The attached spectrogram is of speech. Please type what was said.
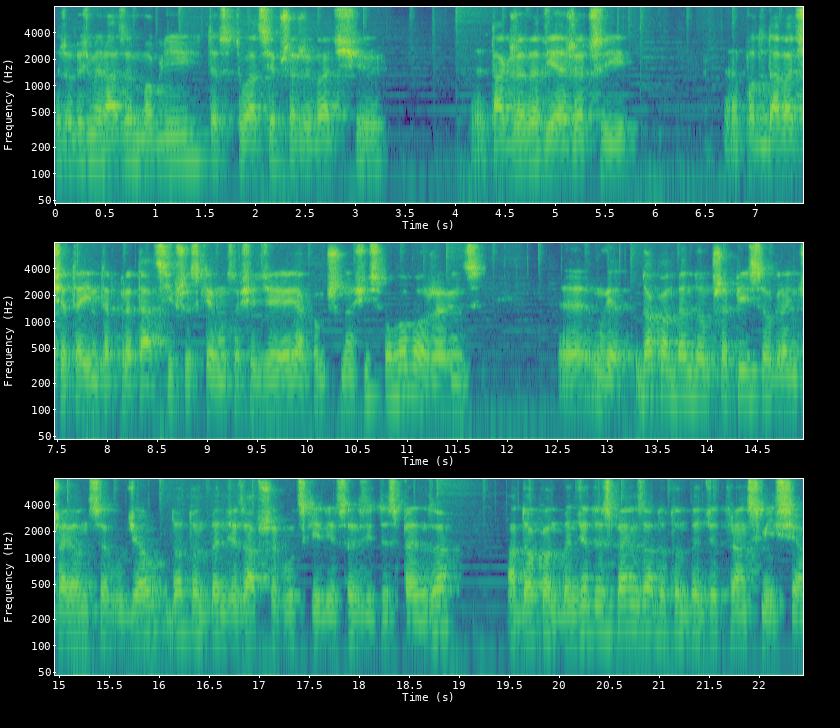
żebyśmy razem mogli tę sytuację przeżywać e, także we wierze, czyli e, poddawać się tej interpretacji wszystkiemu, co się dzieje, jaką przynosi Słowo Boże. Więc e, mówię, dokąd będą przepisy ograniczające udział, dotąd będzie zawsze w łódzkiej diecezji dyspensa, a dokąd będzie dyspensa, dotąd będzie transmisja.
